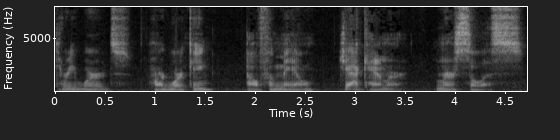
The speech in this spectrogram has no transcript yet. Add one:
Three words, hardworking, alpha male, jackhammer merciless.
